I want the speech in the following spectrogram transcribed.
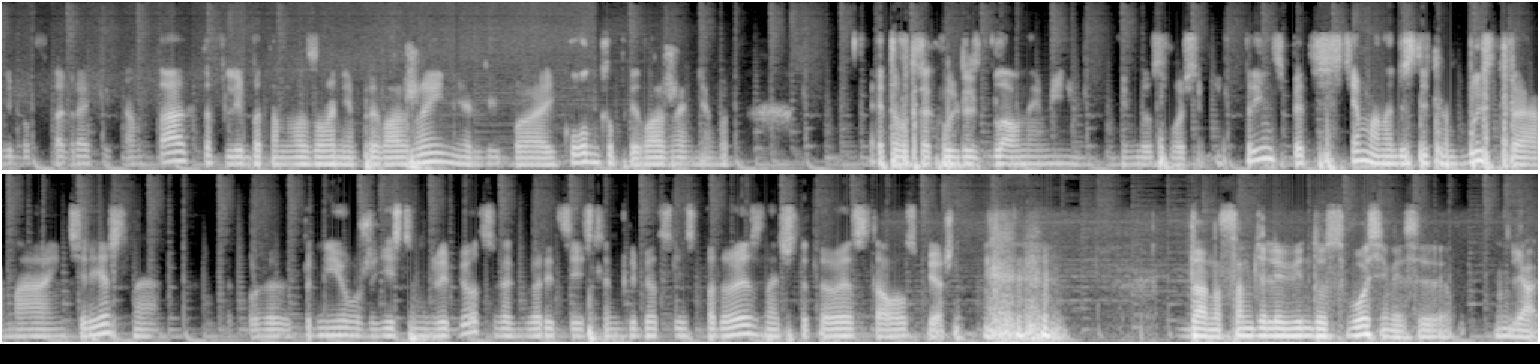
либо фотографии контактов, либо там название приложения, либо иконка приложения. Вот. Это вот как выглядит главное меню Windows 8. И, в принципе, эта система, она действительно быстрая, она интересная под нее уже есть Angry Birds, как говорится, если Angry Birds есть под OS, значит это OS стало успешным. Да, на самом деле Windows 8, если я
